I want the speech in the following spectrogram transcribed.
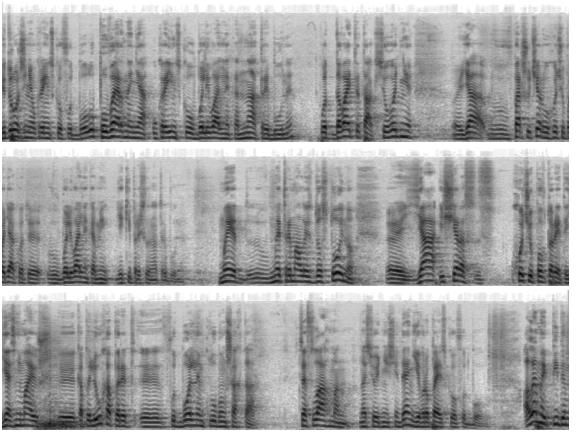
Відродження українського футболу, повернення українського вболівальника на трибуни. От давайте так. Сьогодні е, я в першу чергу хочу подякувати вболівальникам, які прийшли на трибуни. Ми, ми тримались достойно. Е, Я іще раз хочу повторити: я знімаю е, капелюха перед е, футбольним клубом Шахтар. Це флагман на сьогоднішній день європейського футболу. Але ми підемо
